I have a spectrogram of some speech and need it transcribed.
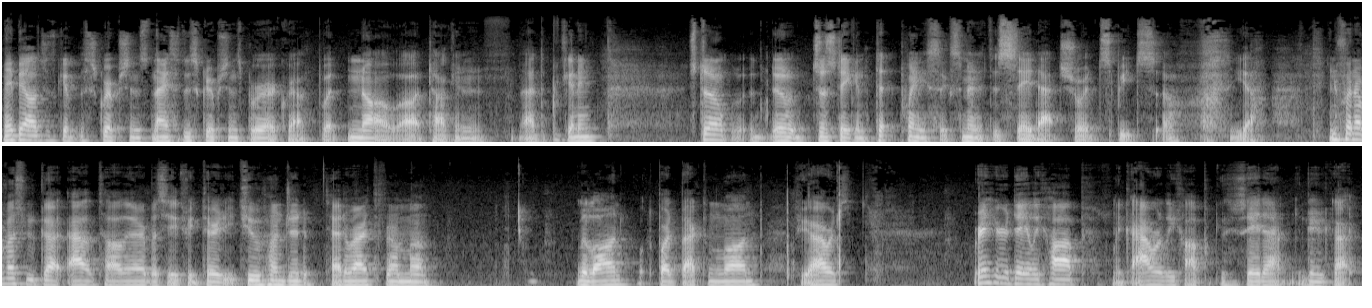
Maybe I'll just give descriptions, nice descriptions per aircraft, but no uh, talking at the beginning. Still, it'll just taken 26 minutes to say that short speech, so yeah. In front of us, we've got Alitalia Airbus A330 200, head right from uh, Milan. Depart back to Milan a few hours. Right here, daily hop, like hourly hop, you can say that. We've got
